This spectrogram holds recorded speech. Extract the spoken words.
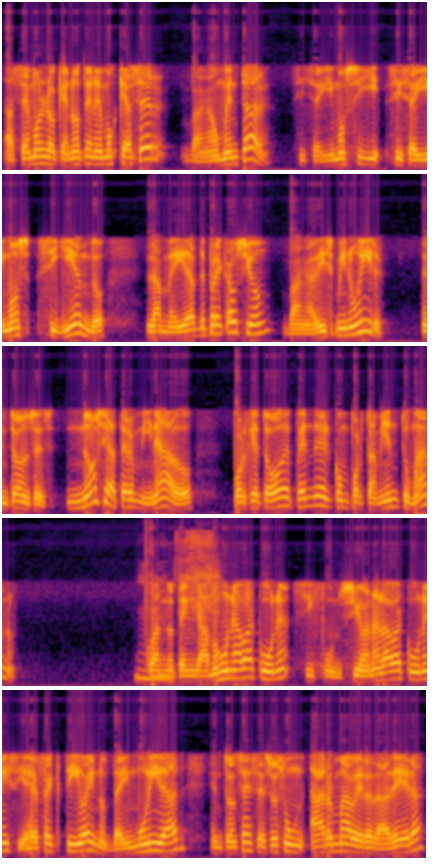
hacemos lo que no tenemos que hacer, van a aumentar. Si seguimos, si seguimos siguiendo las medidas de precaución van a disminuir. Entonces, no se ha terminado porque todo depende del comportamiento humano. Cuando tengamos una vacuna, si funciona la vacuna y si es efectiva y nos da inmunidad, entonces eso es un arma verdadera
